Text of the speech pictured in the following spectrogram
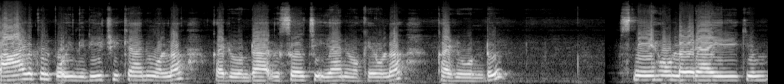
ആഴത്തിൽ പോയി നിരീക്ഷിക്കാനുമുള്ള കഴിവുണ്ട്. റിസർച്ച് ചെയ്യാനും ഒക്കെയുള്ള കഴിവുണ്ട്. സ്നേഹമുള്ളവരായിരിക്കും.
